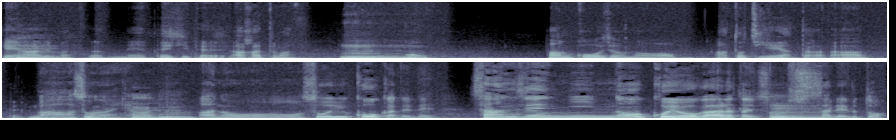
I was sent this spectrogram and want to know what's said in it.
軒ありますよね。できて、上がってます。え、うん、パン工場の跡地やったかなって。ああ、そうなんや。はい。うんあのーそういう効果でね、3000人の雇用が新たに創出されると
